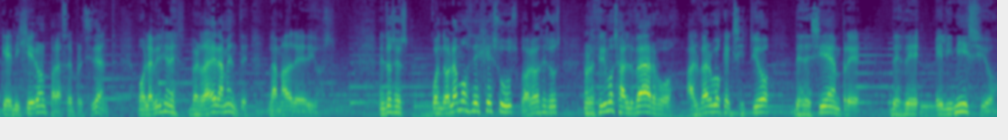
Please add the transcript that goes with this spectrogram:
que eligieron para ser presidente. La Virgen es verdaderamente la madre de Dios. Entonces, cuando hablamos de Jesús, cuando hablamos de Jesús, nos referimos al verbo, al verbo que existió desde siempre, desde el inicio,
